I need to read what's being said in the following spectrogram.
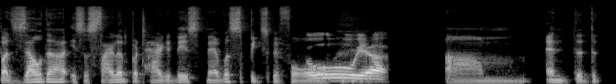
but zelda is a silent protagonist never speaks before Oh yeah. um and the the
